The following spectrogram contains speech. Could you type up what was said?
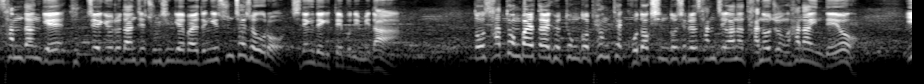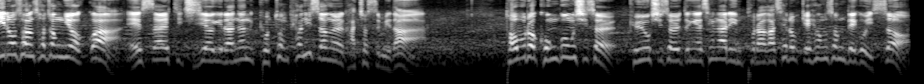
3단계 국제교류단지 중심 개발 등이 순차적으로 진행되기 때문입니다. 또 사통 발달 교통도 평택 고덕 신도시를 상징하는 단어 중 하나인데요. 1호선 서정리역과 SRT 지지역이라는 교통 편의성을 갖췄습니다. 더불어 공공시설, 교육시설 등의 생활 인프라가 새롭게 형성되고 있어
